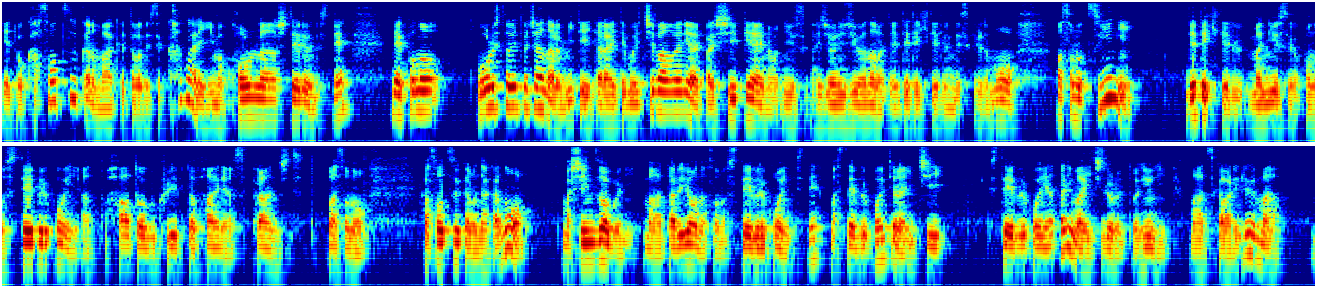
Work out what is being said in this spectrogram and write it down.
えっと、仮想通貨のマーケットがですねかなり今混乱しているんですね。でこのウォール・ストリート・ジャーナル見ていただいても一番上にはやっぱり CPI のニュースが非常に重要なので出てきてるんですけれども、まあ、その次に出てきてる、まあ、ニュースがこの stablecoin, at heart of crypto finance, plunge まあその仮想通貨の中の、まあ、心臓部に、まあ、当たるようなそのステーブルコインですね。まあ、ステーブルコインというのは1ステーブルコインあたりまあ1ドルというふうにまあ扱われる、まあ、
